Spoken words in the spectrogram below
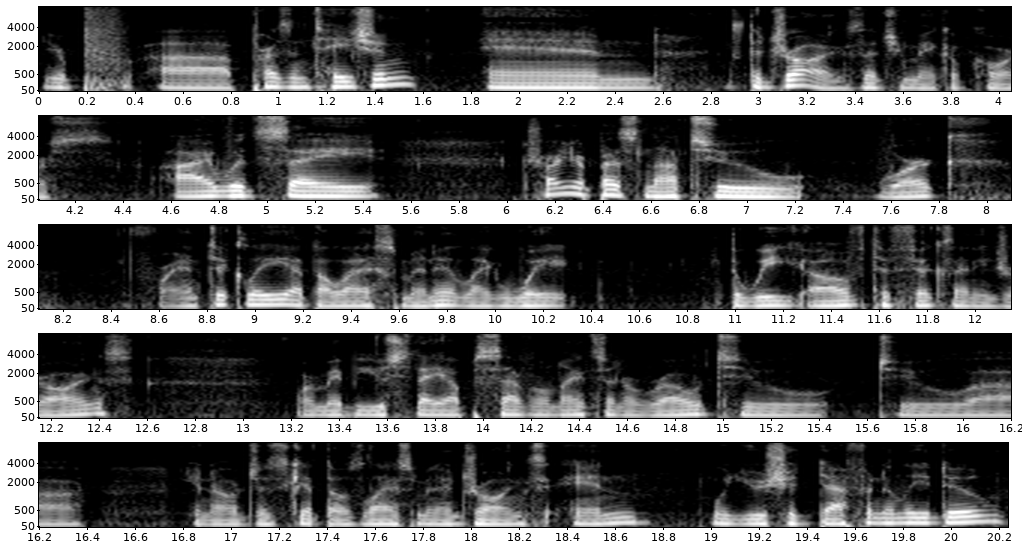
your uh, presentation and the drawings that you make, of course. I would say try your best not to work frantically at the last minute, like wait the week of to fix any drawings, or maybe you stay up several nights in a row to to uh, you know just get those last minute drawings in. What you should definitely do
